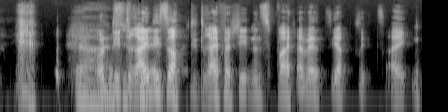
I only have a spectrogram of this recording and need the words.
ja Und die drei, die, so, die drei verschiedenen Spider-Mans, die auf sich zeigen.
